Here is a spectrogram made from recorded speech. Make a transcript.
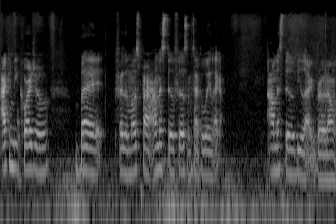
I can be cordial, but for the most part, I'ma still feel some type of way. Like I'ma still be like, bro, don't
